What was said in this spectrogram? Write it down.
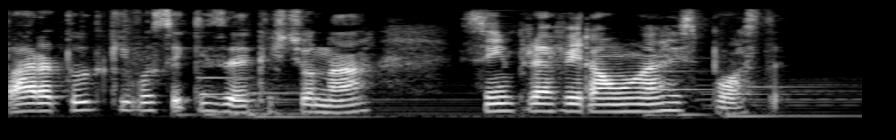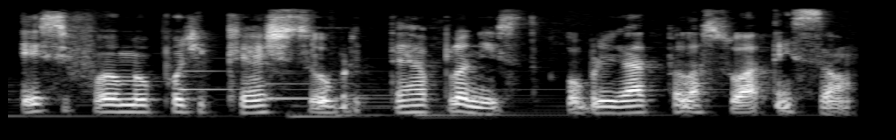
Para tudo que você quiser questionar, sempre haverá uma resposta. Esse foi o meu podcast sobre terraplanista. Obrigado pela sua atenção.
